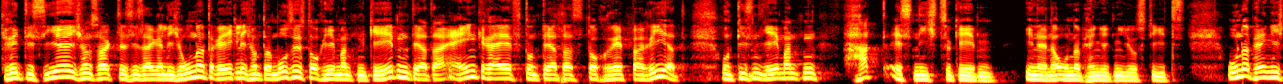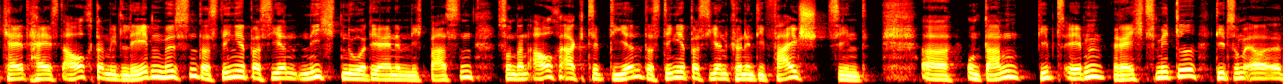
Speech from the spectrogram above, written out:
kritisiere ich und sage, das ist eigentlich unerträglich und da muss es doch jemanden geben, der da eingreift und der das doch repariert. Und diesen jemanden hat es nicht zu geben in einer unabhängigen Justiz. Unabhängigkeit heißt auch damit leben müssen, dass Dinge passieren, nicht nur die einem nicht passen, sondern auch akzeptieren, dass Dinge passieren können, die falsch sind. Äh, und dann gibt es eben Rechtsmittel, die, zum, äh,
